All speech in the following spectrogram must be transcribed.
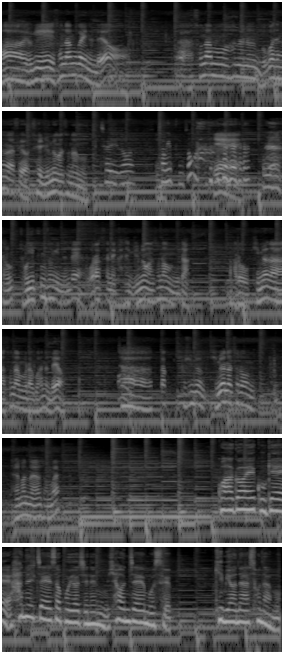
아, 여기 소나무가 있는데요. 아, 소나무 하면은 뭐가 생각나세요? 제일 유명한 소나무. 제일 유명한 예. 정의품성? 예, 소문에 정- 정의품성이 있는데 월악산의 가장 유명한 소나무입니다. 바로 김연아 소나무라고 하는데요. 자, 딱 보시면 김연아처럼 닮았나요, 정말? 과거의 곡의 하늘재에서 보여지는 현재의 모습. 김연아 소나무.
